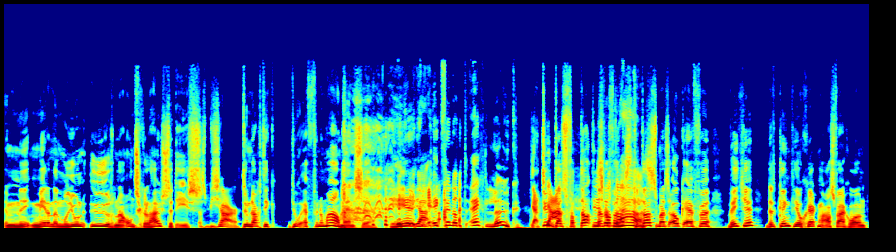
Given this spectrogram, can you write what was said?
een meer dan een miljoen uur naar ons geluisterd is. Dat is bizar. Toen dacht ik, doe even normaal, mensen. Heer, ja, ik vind dat echt leuk. Ja, tuurlijk, Ja, dat is, fanta- het is maar dat is fantastisch. fantastisch. Maar het is ook even, weet je, dat klinkt heel gek, maar als wij gewoon,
